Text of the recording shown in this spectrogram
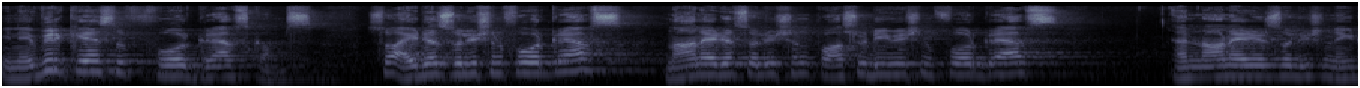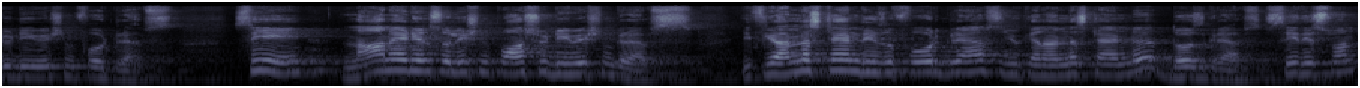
in every case 4 graphs comes. So, ideal solution 4 graphs, non-ideal solution positive deviation 4 graphs and non-ideal solution negative deviation 4 graphs. See non-ideal solution positive deviation graphs. If you understand these 4 graphs, you can understand uh, those graphs. See this one.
